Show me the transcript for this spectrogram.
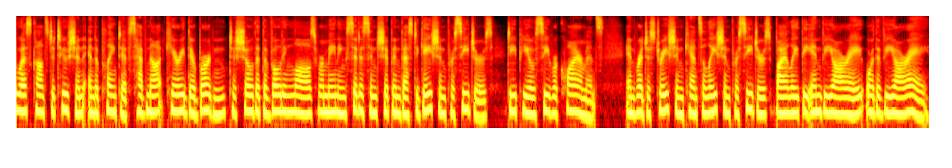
U.S. Constitution, and the plaintiffs have not carried their burden to show that the voting law's remaining citizenship investigation procedures, DPOC requirements, and registration cancellation procedures violate the NVRA or the VRA.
